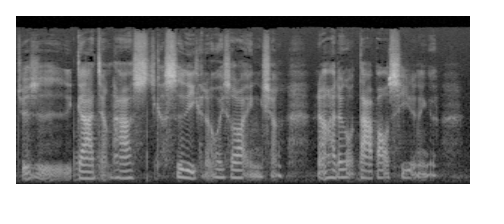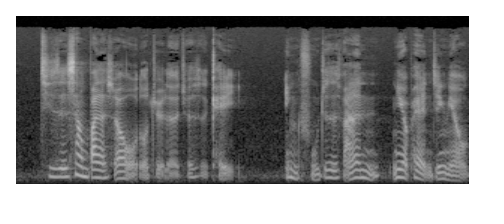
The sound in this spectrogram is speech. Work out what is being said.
就是跟他讲他视力可能会受到影响，然后他就给我大爆气的那个。其实上班的时候我都觉得就是可以应付，就是反正你有配眼镜，你有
